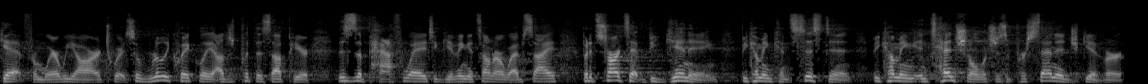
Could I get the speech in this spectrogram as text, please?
get from where we are to where? So, really quickly, I'll just put this up here. This is a pathway to giving. It's on our website, but it starts at beginning, becoming consistent, becoming intentional, which is a percentage giver,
